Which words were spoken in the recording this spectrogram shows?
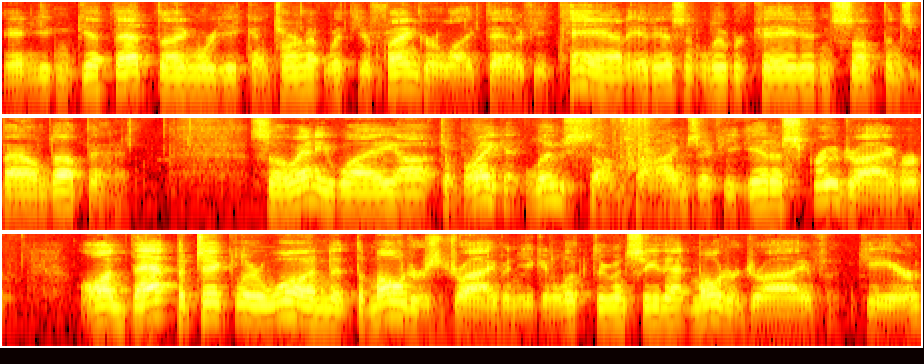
And you can get that thing where you can turn it with your finger like that. If you can't, it isn't lubricated and something's bound up in it. So anyway, uh, to break it loose sometimes, if you get a screwdriver, on that particular one that the motor's driving. You can look through and see that motor drive gear.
